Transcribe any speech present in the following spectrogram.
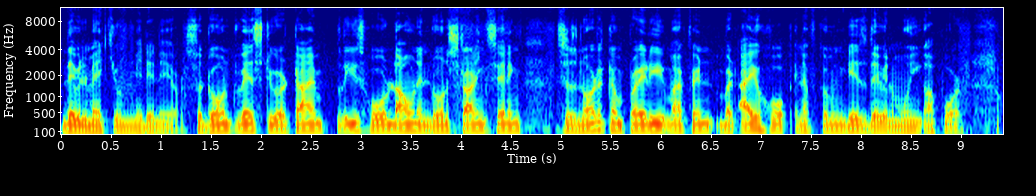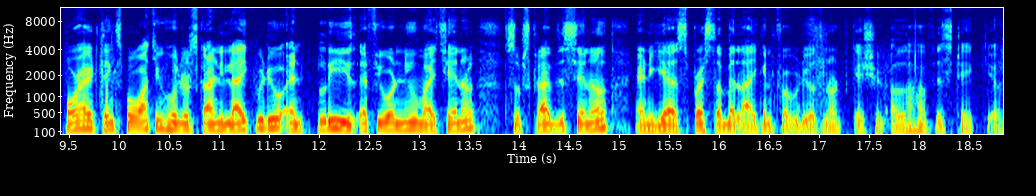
they will make you millionaire. So don't waste your time. Please hold down and don't starting selling. This is not a temporary my friend but i hope in upcoming days they will moving upward. All right thanks for watching. Holders kindly like video and please if you are new my channel subscribe this channel. And yes press the bell icon for videos notification. Allah hafiz take care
